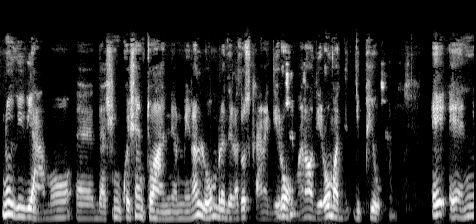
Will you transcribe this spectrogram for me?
Noi viviamo eh, da 500 anni almeno all'ombra della Toscana e di Roma, no? di Roma di, di più. E, e n-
